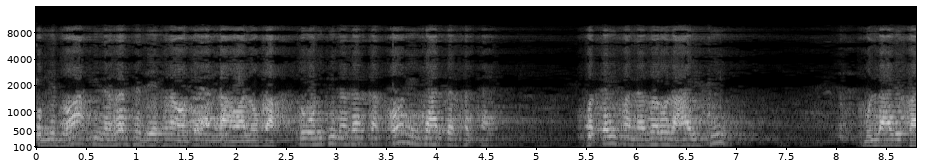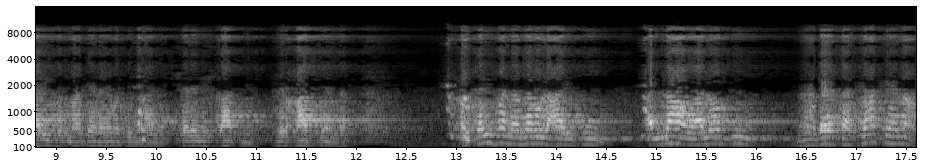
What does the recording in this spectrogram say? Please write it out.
تو یہ دعا کی نظر سے دیکھنا ہوتا ہے اللہ والوں کا، تو ان کی نظر کا کون انکار کر سکتا ہے؟ اور کئی کا نظر العارفی ملا علی قاری فرماتے ہیں رحمت اللہ علیہ، شرح مشکات میں مرخات کے اندر۔ اور کئی کا نظر العارفی اللہ والوں کی نظر کا کیا کہنا؟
